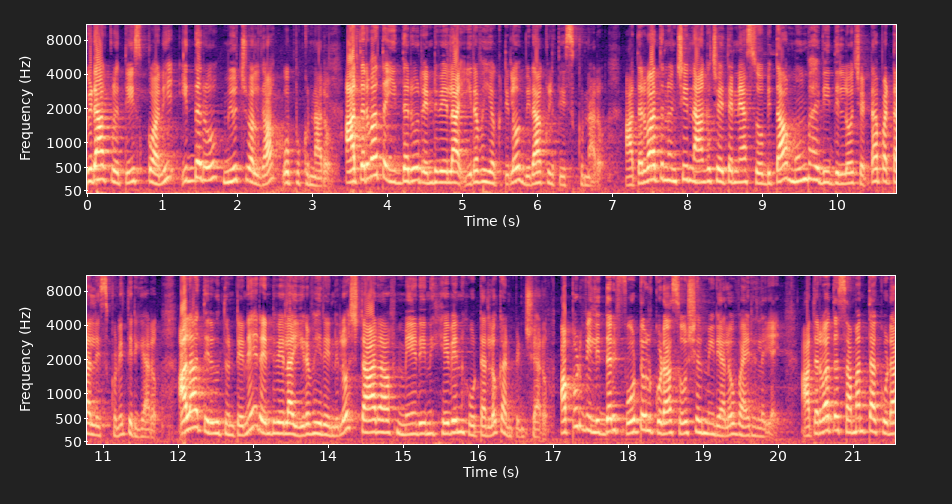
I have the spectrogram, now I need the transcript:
విడాకులు తీసుకో అని ఇద్దరు మ్యూచువల్గా ఒప్పుకున్నారు. ఆ తర్వాత ఇద్దరు రెండు వేల ఇరవై ఒకటిలో విడాకులు తీసుకున్నారు. ఆ తర్వాత నుంచి నాగ చైతన్య శోభిత ముంబై వీధుల్లో చెట్టాపట్టాలు వేసుకుని తిరిగారు. అలా తిరుగుతుంటేనే రెండు వేల ఇరవై రెండులో star of made in heaven హోటల్లో కనిపించారు. అప్పుడు వీళ్ళిద్దరి ఫోటోలు కూడా సోషల్ మీడియాలో వైరల్ అయ్యాయి. ఆ తర్వాత సమంత కూడా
